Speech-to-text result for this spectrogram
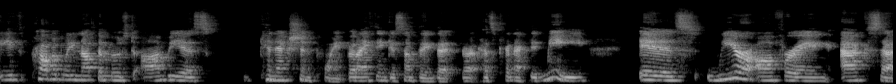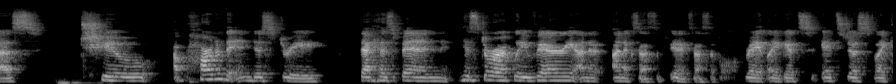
is probably not the most obvious connection point, but I think is something that, that has connected me is we are offering access to a part of the industry that has been historically very un- inaccessible, inaccessible, right? Like it's it's just like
